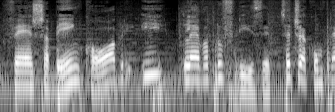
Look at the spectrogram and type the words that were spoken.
fecha bem, cobre e leva pro freezer. Se tiver com pressa,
